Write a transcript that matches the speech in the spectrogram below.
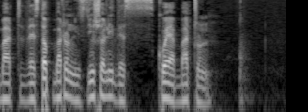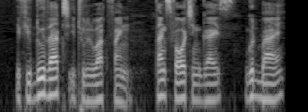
but the stop button is usually the square button. If you do that it will work fine. Thanks for watching guys. Goodbye.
